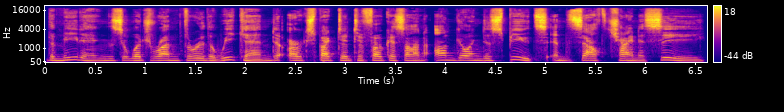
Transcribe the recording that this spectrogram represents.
the meetings, which run through the weekend, are expected to focus on ongoing disputes in the South China Sea,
